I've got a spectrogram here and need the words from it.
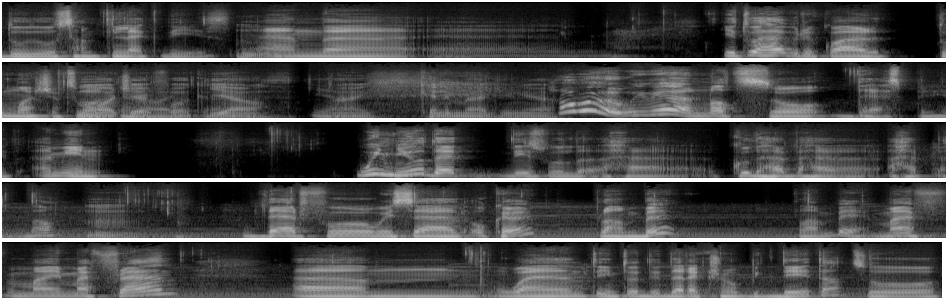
to do something like this, Mm. and uh, uh, it would have required too much effort. Too much effort. Yeah, yeah. I can imagine. Yeah. However, we were not so desperate. I mean, we knew that this would ha- could have ha- happened, no? Mm. Therefore, we said, okay, plan B, plan B. My my my friend um, went into the direction of big data. So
